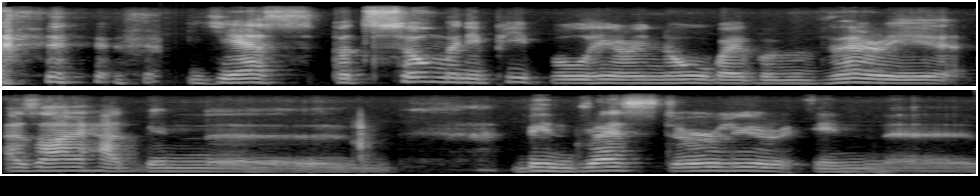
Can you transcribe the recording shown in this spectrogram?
yes, but so many people here in Norway were very, as I had been uh, been dressed earlier in uh,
